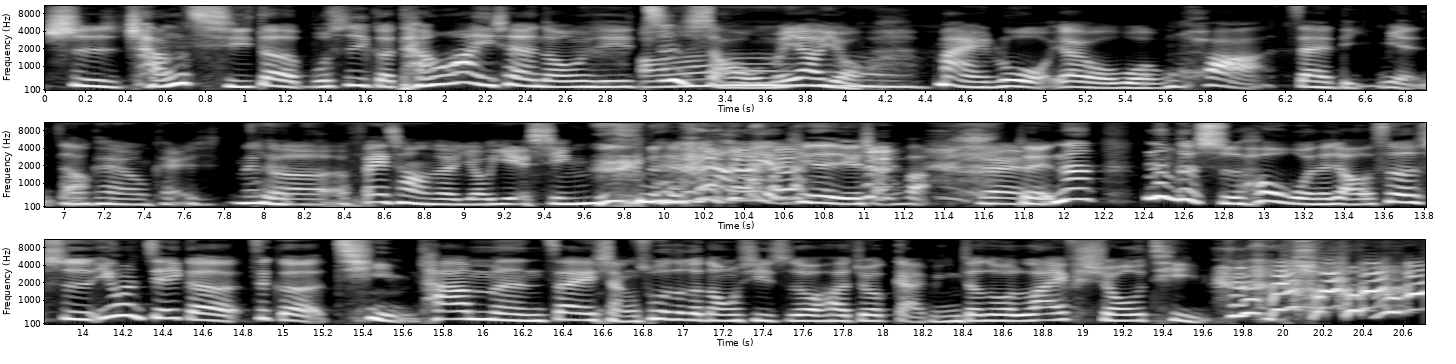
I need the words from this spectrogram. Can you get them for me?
是长期的，不是一个昙花一现的东西，至少我们要有脉络，要有文化在里面，这样。OK OK，那个非常的有野心，对，非常有野心的一个想法。对对，那那个时候我的角色是因为这个这个 team 他们在想出这个东西之后，他就改名叫做 Live Show Team。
